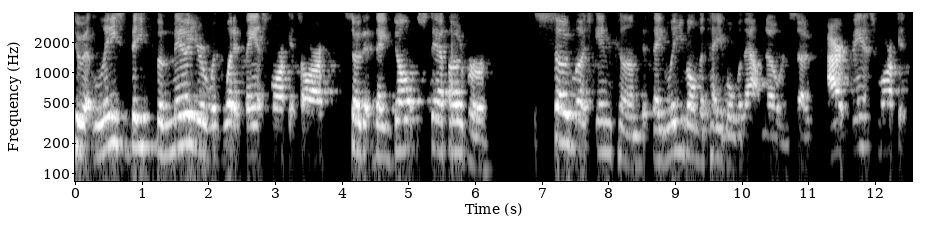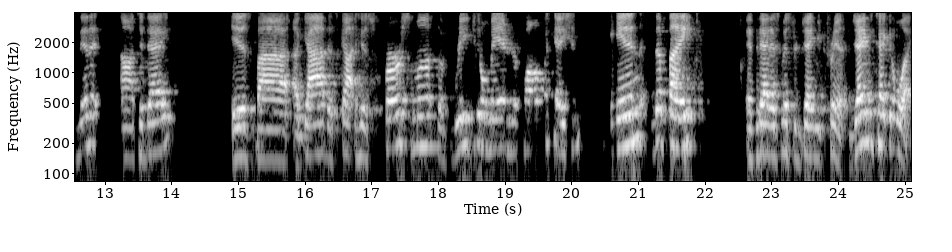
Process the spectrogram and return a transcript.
to at least be familiar with what advanced markets are so that they don't step over so much income that they leave on the table without knowing. So, our advanced market minute uh, today is by a guy that's got his first month of regional manager qualification in the bank, and that is Mr. Jamie Trent. Jamie, take it away.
